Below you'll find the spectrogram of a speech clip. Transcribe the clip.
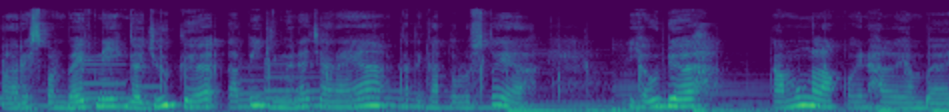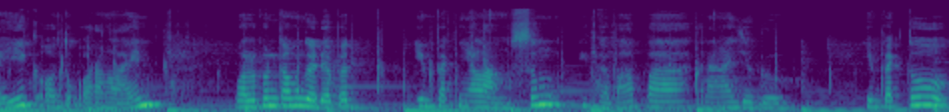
uh, respon baik nih. Nggak juga tapi gimana caranya ketika tulus tuh ya ya udah kamu ngelakuin hal yang baik untuk orang lain walaupun kamu nggak dapet impactnya langsung nggak eh, apa-apa tenang aja bro. Impact tuh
